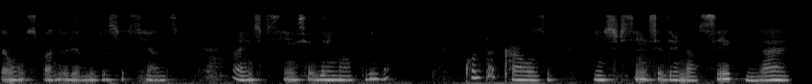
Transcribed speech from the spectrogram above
são os panoramas associados à insuficiência adrenal primária. Quanto à causa de insuficiência adrenal secundária,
